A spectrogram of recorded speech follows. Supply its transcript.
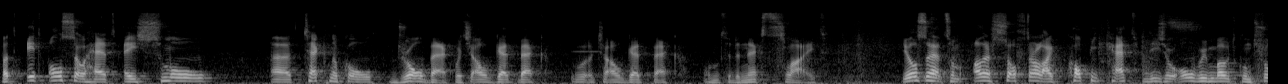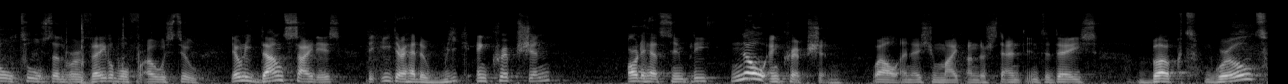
But it also had a small uh, technical drawback, which I'll get back, which I'll get back onto the next slide. You also had some other software like Copycat. These are all remote control tools that were available for OS2. The only downside is they either had a weak encryption or they had simply no encryption. Well, and as you might understand in today's bugged world,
